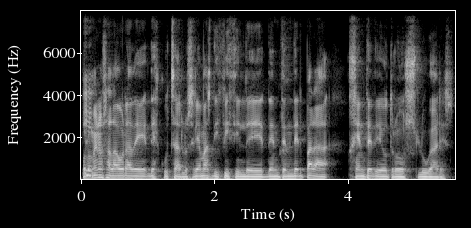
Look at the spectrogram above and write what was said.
Por lo menos a la hora de, de escucharlo, sería más difícil de, de entender para gente de otros lugares.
